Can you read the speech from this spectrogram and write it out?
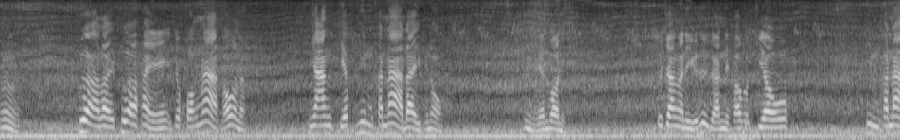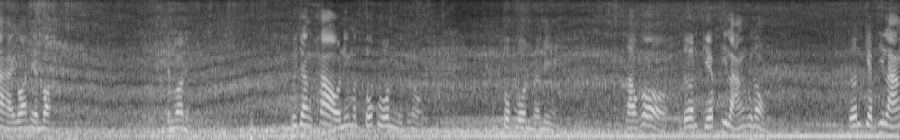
เออเพื่ออะไรเพื่อให้เจ้าของหน้าเขานะยางเก็บหิ้มข้างหน้าได้พี่น้องเห็นบ่นี่ก็จังอันนี้ก็คือกันนี่เขาก็เกี่ยวหิ้มข้างหน้าให้ก่อนเห็นบ่เห็นบ่นี่ก็จังข้าวนี่มันตกล่นนี่พี่น้องตกล่นแบบนี้ เราก็เดินเก็บที่หลังพี่น้อง เดินเก็บที่หลัง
